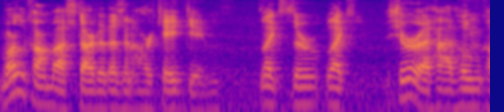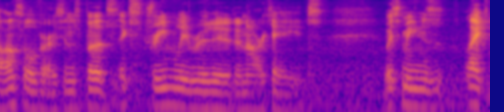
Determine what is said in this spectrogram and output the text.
Mortal Kombat started as an arcade game. Like they're like sure it had home console versions, but it's extremely rooted in arcades. Which means like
